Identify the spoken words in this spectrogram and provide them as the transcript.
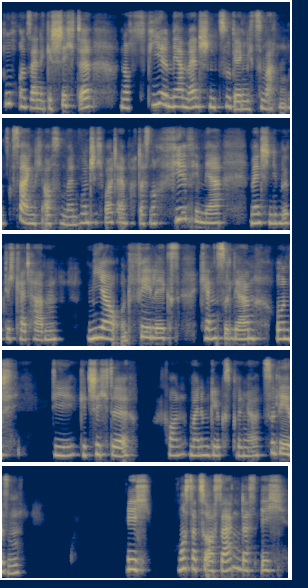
Buch und seine Geschichte noch viel mehr Menschen zugänglich zu machen. Und das war eigentlich auch so mein Wunsch. Ich wollte einfach, dass noch viel, viel mehr Menschen die Möglichkeit haben, Mia und Felix kennenzulernen und die Geschichte von meinem Glücksbringer zu lesen. Ich muss dazu auch sagen, dass ich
